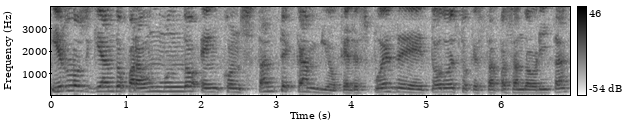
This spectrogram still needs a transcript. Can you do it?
irlos guiando para un mundo en constante cambio, que después de todo esto que está pasando ahorita,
